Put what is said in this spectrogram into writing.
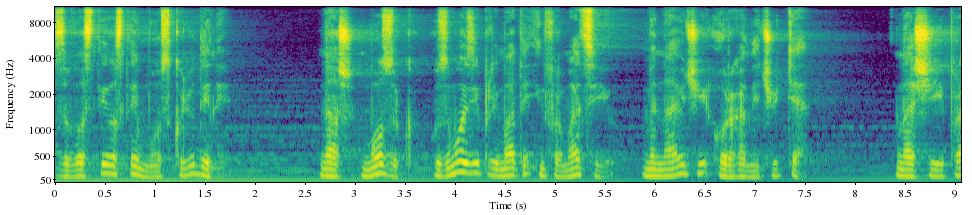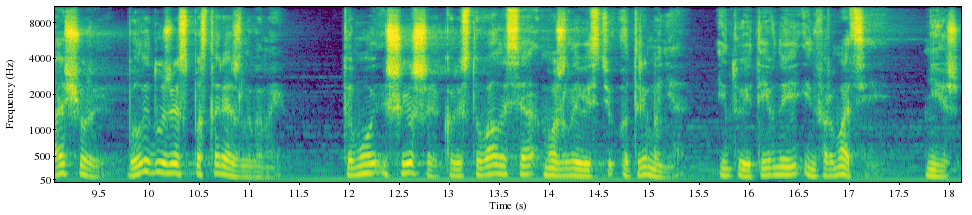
з властивостей мозку людини. Наш мозок у змозі приймати інформацію, минаючи органи чуття. Наші пращури були дуже спостережливими, тому і ширше користувалися можливістю отримання інтуїтивної інформації, ніж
